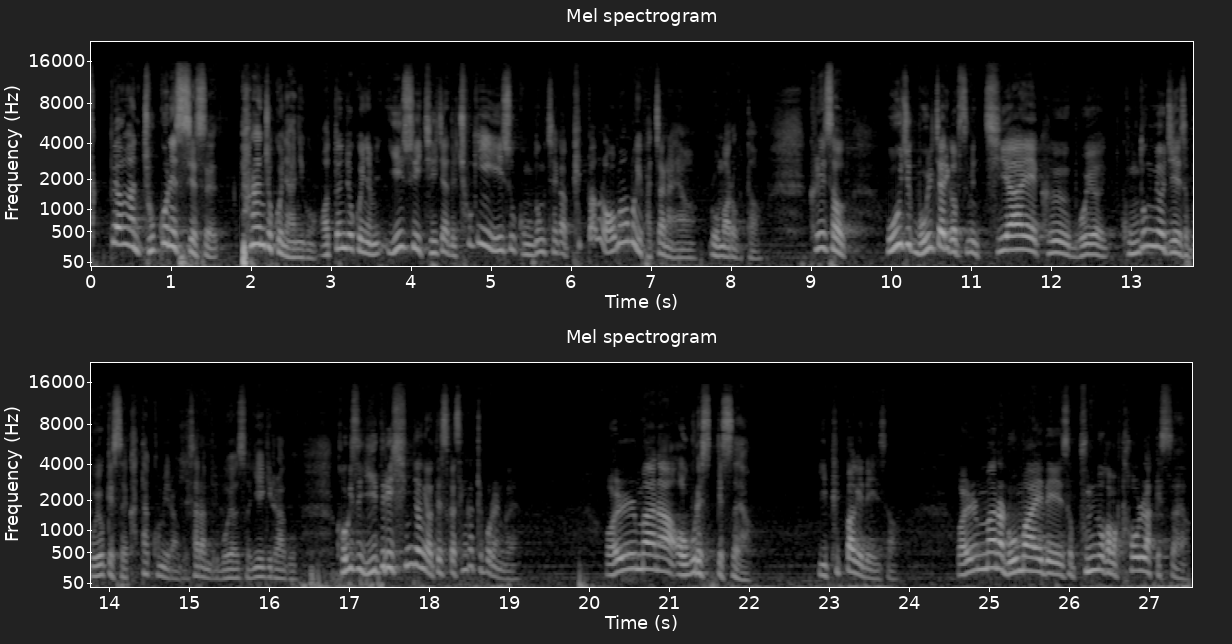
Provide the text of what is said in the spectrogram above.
특별한 조건에 쓰였어요. 편한 조건이 아니고 어떤 조건이냐면 예수의 제자들 초기 예수 공동체가 핍박을 어마어마하게 받잖아요. 로마로부터. 그래서 오직 모일 자리가 없으면 지하에 그 모여 공동묘지에서 모였겠어요. 카타콤이라고 사람들이 모여서 얘기를 하고 거기서 이들의 심정이 어땠을까 생각해 보라는 거예요. 얼마나 억울했겠어요. 이 핍박에 대해서 얼마나 로마에 대해서 분노가 막 타올랐겠어요.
